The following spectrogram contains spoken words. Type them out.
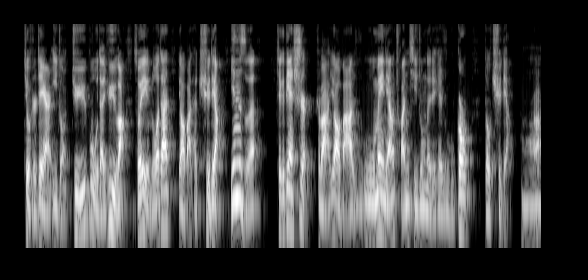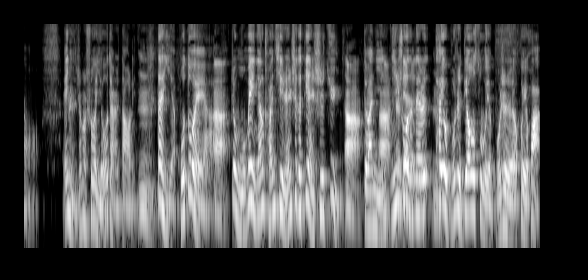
就是这样一种局部的欲望，所以罗丹要把它去掉。因此，这个电视是吧，要把《武媚娘传奇》中的这些乳沟都去掉。哦，哎，你这么说有点道理，嗯但也不对呀、啊这《武媚娘传奇》人是个电视剧，啊，对吧？你、您说的那是剧，它又不是雕塑，也不是绘画，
